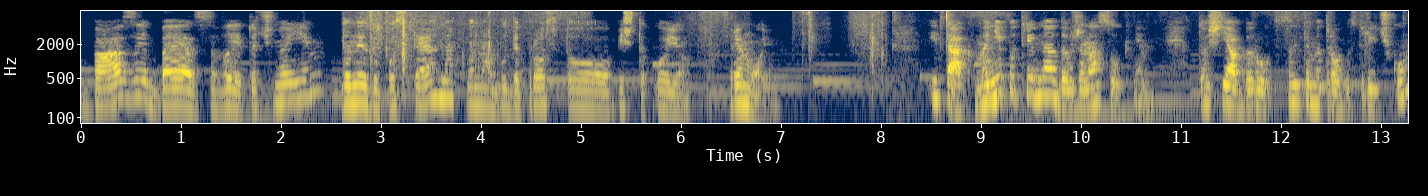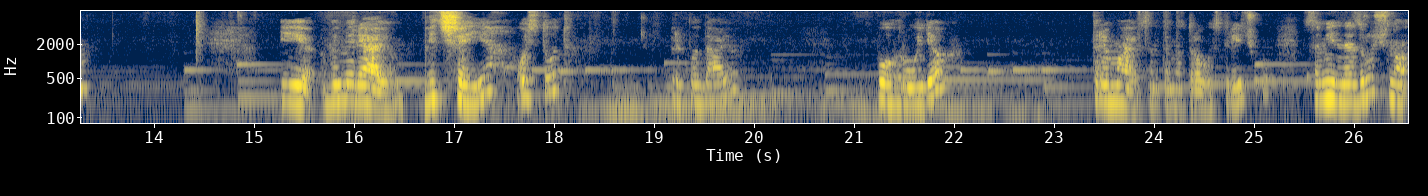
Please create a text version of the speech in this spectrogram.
бази без виточної. Донизу по стегнах вона буде просто більш такою прямою. І так, мені потрібна довжина сукні. Тож я беру сантиметрову стрічку і виміряю від шиї, ось тут, прикладаю по грудях, тримаю сантиметрову стрічку. Самі незручно,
